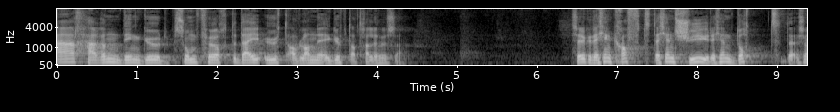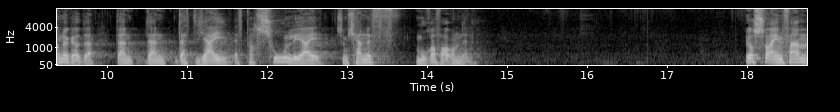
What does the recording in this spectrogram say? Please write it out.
er Herren din Gud, som førte deg ut av landet Egypt, av trellehuset. Ser dere, Det er ikke en kraft, det er ikke en sky, det er ikke en dott. Det, skjønner dere? Det, det, er en, det, er en, det, er et jeg, et personlig jeg, som kjenner mora og faren din. Josva 1,5.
